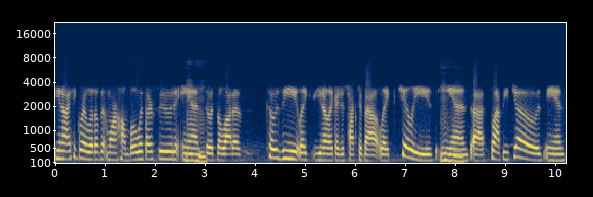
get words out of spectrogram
you know, I think we're a little bit more humble with our food, and so it's a lot of cozy, like you know, like I just talked about, like chilies and uh, sloppy joes and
